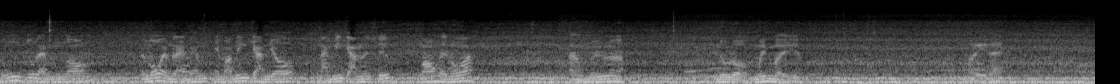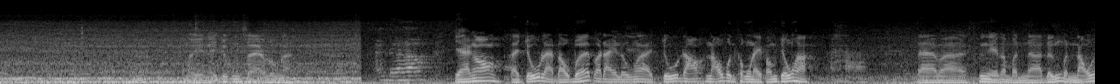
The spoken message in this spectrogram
đúng chú làm ngon em mốt em làm em em bỏ miếng canh vô. Nặng miếng canh lên xíu ngon thì luôn á. Ăn miếng uh, noodle miếng mì mì đây mì nãy chú cũng xào luôn nè. Ăn được không dạ ngon. Tại chú là đầu bếp ở đây luôn á chú nấu, nấu bên khung này không chú hả à, là mà cứ nghĩa là mình à, đứng mình nấu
